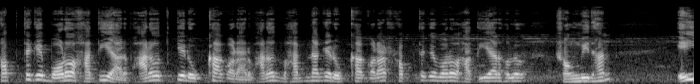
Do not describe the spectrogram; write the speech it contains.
সবথেকে বড় হাতিয়ার ভারতকে রক্ষা করার, ভারত ভাবনাকে রক্ষা করার সবথেকে বড় হাতিয়ার হলো সংবিধান। এই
